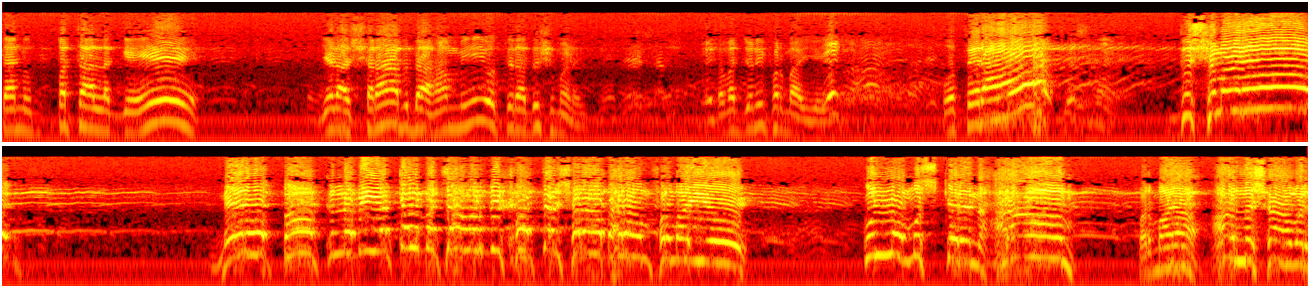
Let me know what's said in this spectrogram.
تین پتہ لگے جڑا شراب دا حامی وہ تیرا دشمن ہے۔ توجہ نہیں فرمائی وہ تیرا دشمن ہے۔ میرے پاک نبی عقل بچاؤ دی خاطر شراب حرام فرمائیے۔ کلو مسکرن حرام۔ فرمایا، ہر نشاور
